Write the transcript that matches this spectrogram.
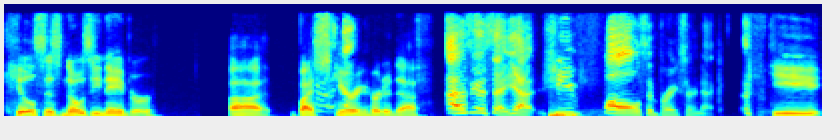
kills his nosy neighbor uh, by scaring her to death. I was gonna say, yeah, she falls and breaks her neck. he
